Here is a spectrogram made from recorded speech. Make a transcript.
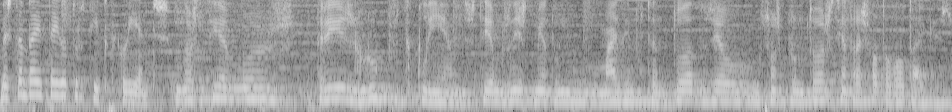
mas também tem outro tipo de clientes. Nós temos três grupos de clientes. Temos, neste momento, o mais importante de todos é o, são os promotores de centrais fotovoltaicas,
